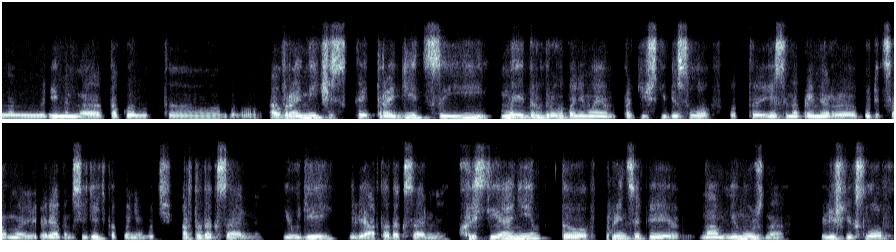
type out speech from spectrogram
именно такой вот э, авраамической традиции. Мы друг друга понимаем практически без слов. Вот э, если, например, будет со мной рядом сидеть какой-нибудь ортодоксальный иудей или ортодоксальный христианин, то, в принципе, нам не нужно лишних слов,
